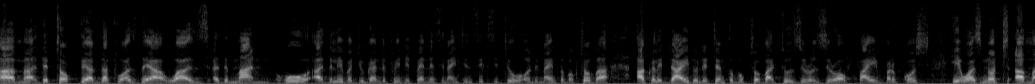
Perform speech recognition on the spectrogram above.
um, uh, the talk there that was there was uh, the man who uh, delivered Uganda to independence in 1962 on the 9th of October, actually died on the 10th of October 2005. But of course, he was not um,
